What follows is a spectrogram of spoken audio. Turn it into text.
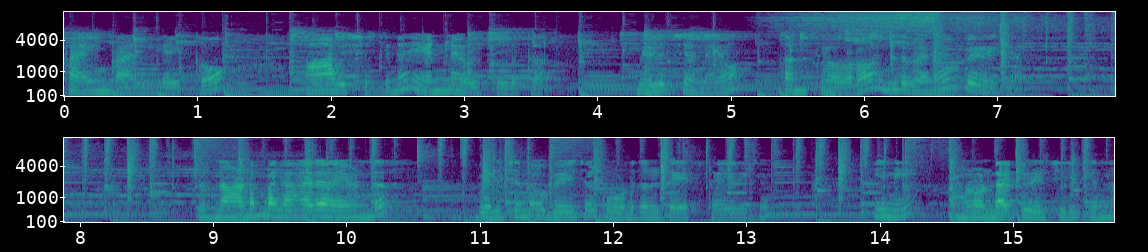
ഫ്രൈ പാനിലേക്കോ ആവശ്യത്തിന് എണ്ണ ഒഴിച്ചു കൊടുക്കുക. വെളിച്ചെണ്ണയോ സൺഫ്ലവറോ എന്ത് വേണേ ഉപയോഗിക്കാം. ഒരു നാടൻ പലഹാരം ആയതുകൊണ്ട് വെളിച്ചെണ്ണ ഉപയോഗിച്ചാൽ കൂടുതൽ ടേസ്റ്റ് ആയിരിക്കും. ഇനി നമ്മൾ ഉണ്ടാക്കി വെച്ചിരിക്കുന്ന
